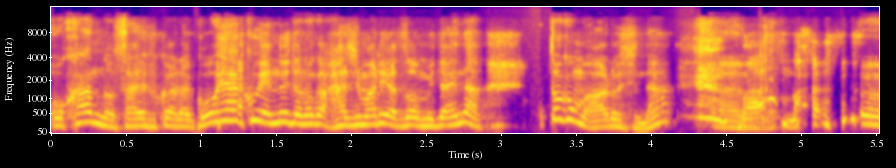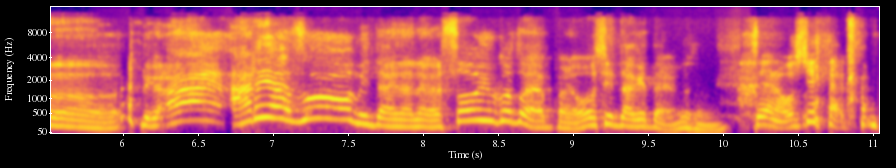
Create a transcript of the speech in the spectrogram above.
おかんの財布から500円抜いたのが始まりやぞ、みたいなとこもあるしな。あのまあまあ、うん。だから、ああ、あれやぞみたいな、なんかそういうことはやっぱり教えてあげたいよね。そうやな、教えなあかん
